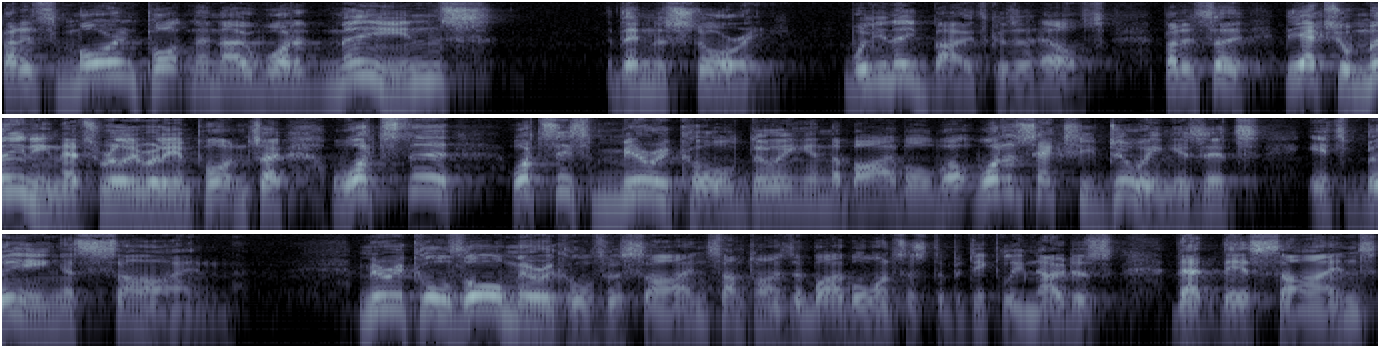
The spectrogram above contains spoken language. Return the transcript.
but it's more important to know what it means than the story. Well, you need both because it helps, but it's the, the actual meaning that's really, really important. So, what's, the, what's this miracle doing in the Bible? Well, what it's actually doing is it's, it's being a sign. Miracles, all miracles are signs. Sometimes the Bible wants us to particularly notice that they're signs.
